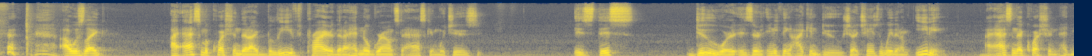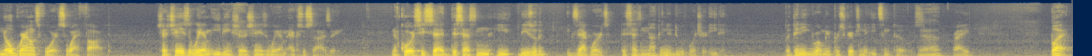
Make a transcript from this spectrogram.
I was like, I asked him a question that I believed prior that I had no grounds to ask him, which is, is this do or is there anything I can do? Should I change the way that I'm eating? I mm-hmm. asked him that question, had no grounds for it, so I thought, should I change the way I'm eating? Should I change the way I'm exercising? And of course, he said, this has, n- he, these are the exact words, this has nothing to do with what you're eating. But then he wrote me a prescription to eat some pills, Yeah. right? But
